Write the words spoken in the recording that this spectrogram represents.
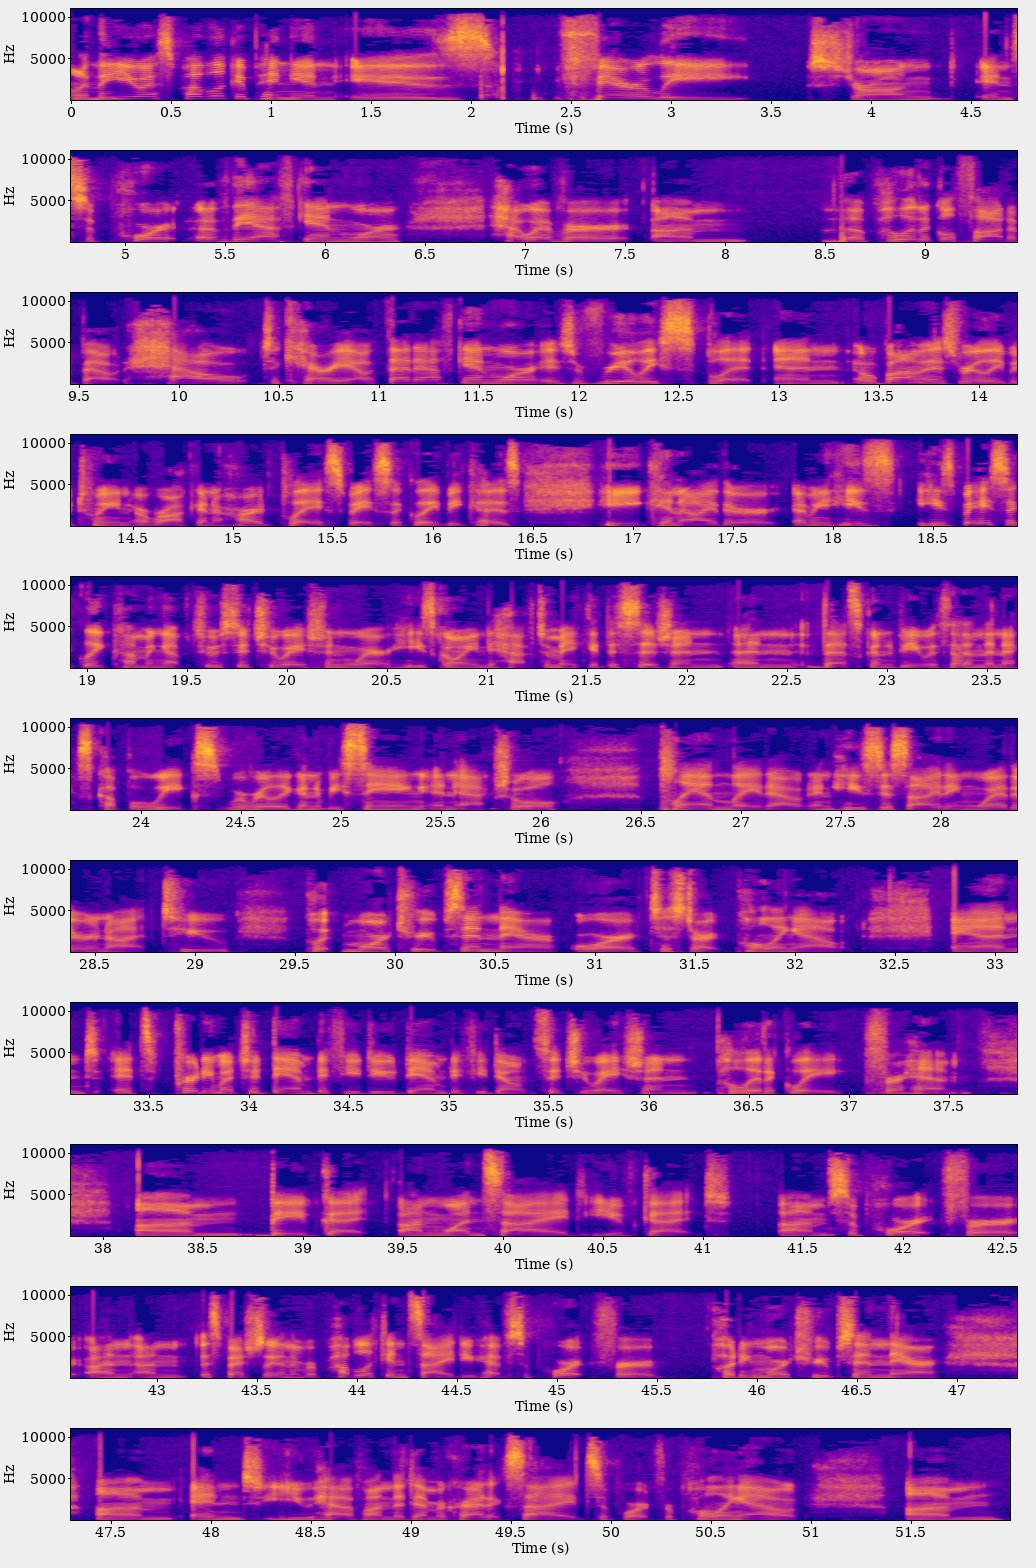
and the U.S. public opinion is fairly strong in support of the Afghan war. However, um, the political thought about how to carry out that Afghan war is really split. And Obama is really between a rock and a hard place, basically, because he can either, I mean, he's, he's basically coming up to a situation where he's going to have to make a decision, and that's going to be within the next couple weeks. We're really going to be seeing an actual plan laid out, and he's deciding whether or not to put more troops in there or to start pulling out. And it's pretty much a damned if you do, damned if you don't situation politically for him. Um, they've got on one side, you've got um, support for, on, on, especially on the Republican side, you have support for putting more troops in there, um, and you have on the Democratic side support for pulling out. Um,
